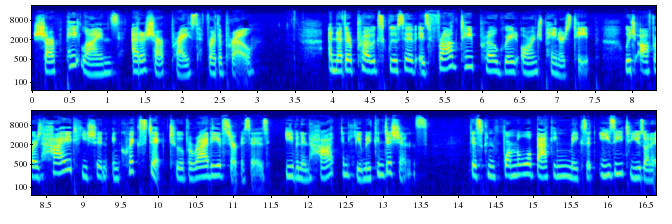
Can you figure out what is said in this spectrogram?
Sharp paint lines at a sharp price for the pro. Another Pro exclusive is Frog Tape Pro Grade Orange Painter's Tape, which offers high adhesion and quick stick to a variety of surfaces, even in hot and humid conditions. This conformable backing makes it easy to use on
